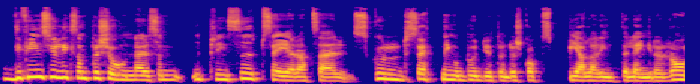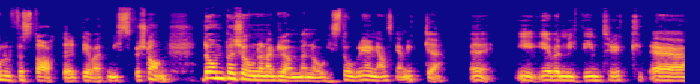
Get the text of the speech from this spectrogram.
Det finns ju liksom personer som i princip säger att så här, skuldsättning och budgetunderskott spelar inte längre roll för stater. Det var ett missförstånd. De personerna glömmer nog historien ganska mycket, eh, är, är väl mitt intryck. Eh,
